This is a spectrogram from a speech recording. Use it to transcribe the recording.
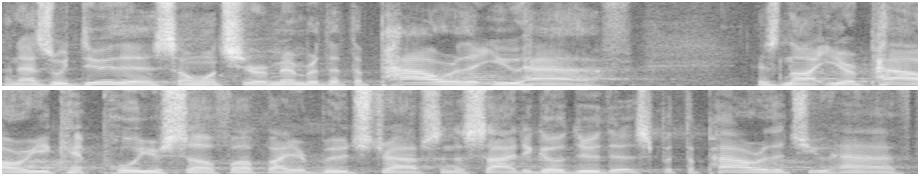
And as we do this, I want you to remember that the power that you have is not your power. You can't pull yourself up by your bootstraps and decide to go do this. But the power that you have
